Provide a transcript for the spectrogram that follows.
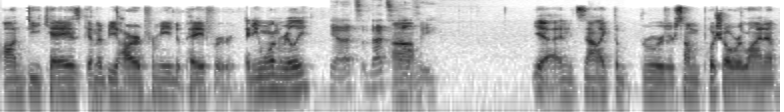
on DK is going to be hard for me to pay for anyone really. Yeah, that's that's Um, healthy. Yeah, and it's not like the Brewers are some pushover lineup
